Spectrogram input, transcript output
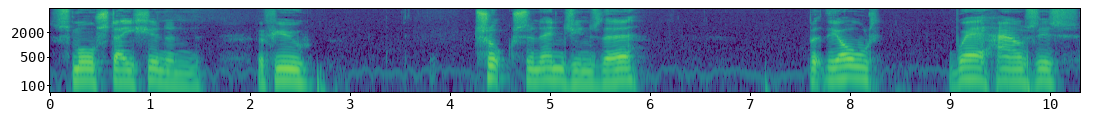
small station and a few trucks and engines there, but the old warehouses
